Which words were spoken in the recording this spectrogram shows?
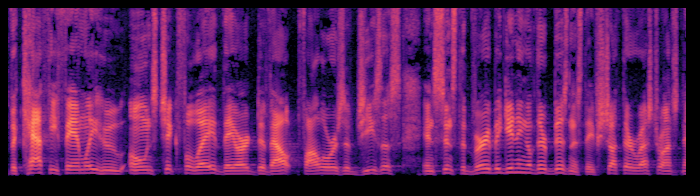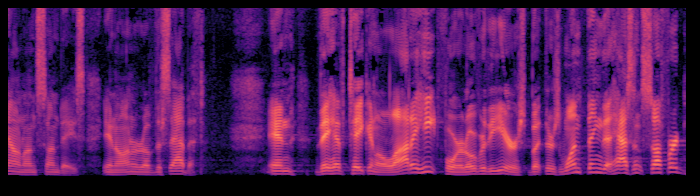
the Cathy family who owns Chick fil A, they are devout followers of Jesus. And since the very beginning of their business, they've shut their restaurants down on Sundays in honor of the Sabbath. And they have taken a lot of heat for it over the years. But there's one thing that hasn't suffered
